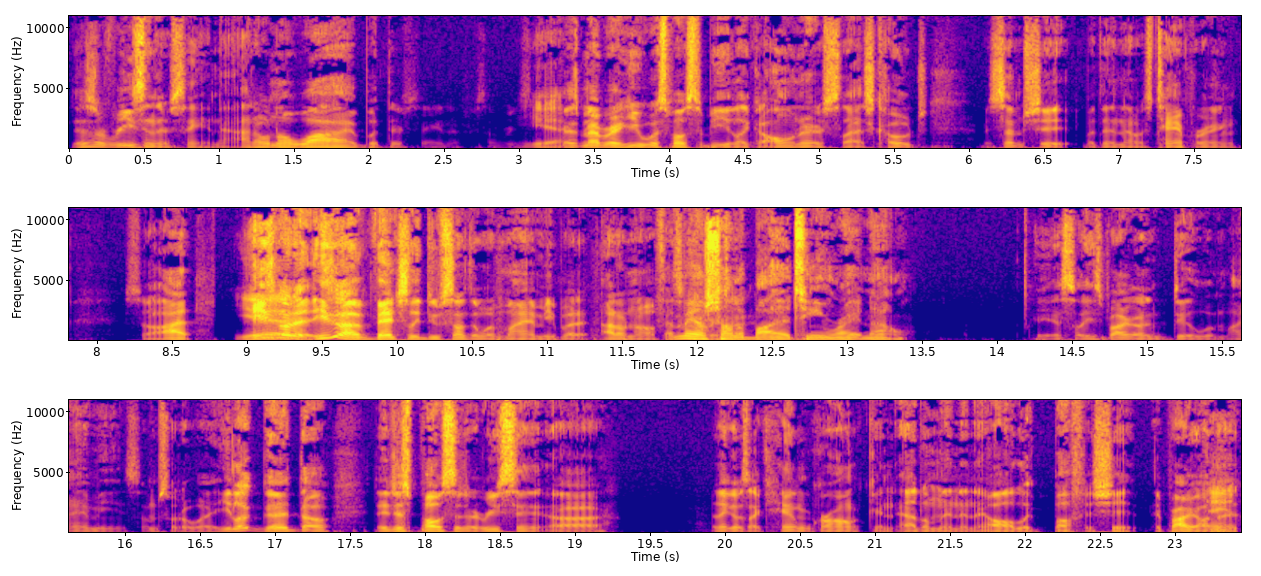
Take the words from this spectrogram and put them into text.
there's a reason they're saying that. I don't know why, but they're saying that for some reason. Yeah. Because remember, he was supposed to be like an owner slash coach or some shit, but then that was tampering. So I, yeah, he's gonna he's gonna eventually do something with Miami, but I don't know if that man's trying gonna buy a team right now. yeah, so he's probably going to deal with Miami in some sort of way. He looked good though. They just posted a recent, uh I think it was like him, Gronk, and Edelman, and they all look buff as shit. They probably on Damn. that,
